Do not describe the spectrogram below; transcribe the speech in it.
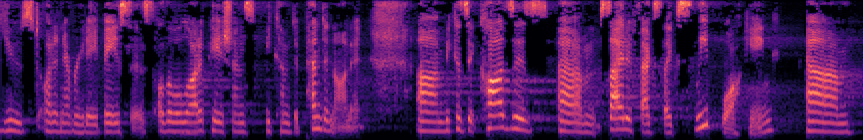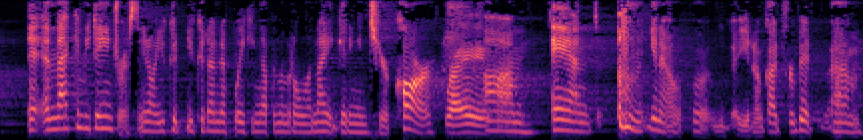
used on an everyday basis, although a lot of patients become dependent on it um, because it causes um, side effects like sleepwalking. Um, and that can be dangerous. You know, you could you could end up waking up in the middle of the night, getting into your car, right? Um, and you know, uh, you know, God forbid, um,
